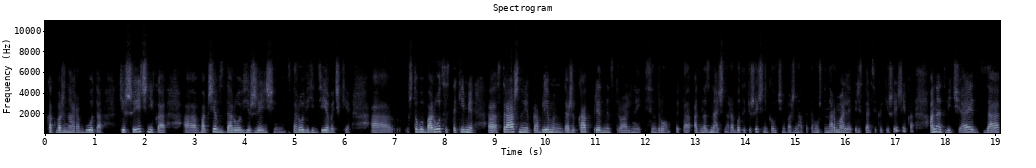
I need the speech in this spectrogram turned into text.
как важна работа кишечника а, вообще в здоровье женщины, в здоровье девочки, чтобы бороться с такими а, страшными проблемами, даже как предменструальный синдром. Это однозначно. Работа кишечника очень важна, потому что нормальная перистальтика кишечника, она отвечает за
